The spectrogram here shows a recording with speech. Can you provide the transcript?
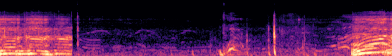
yorker one!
